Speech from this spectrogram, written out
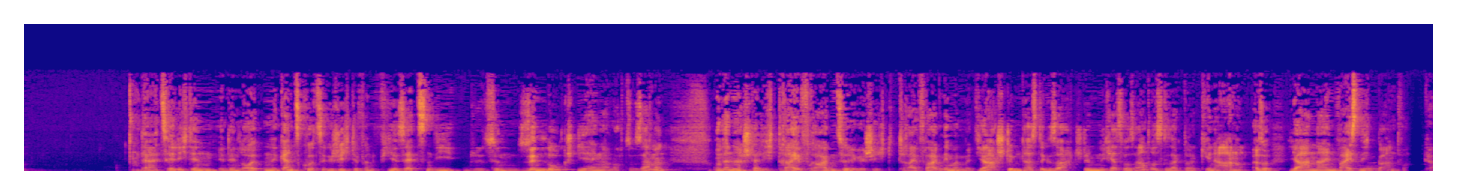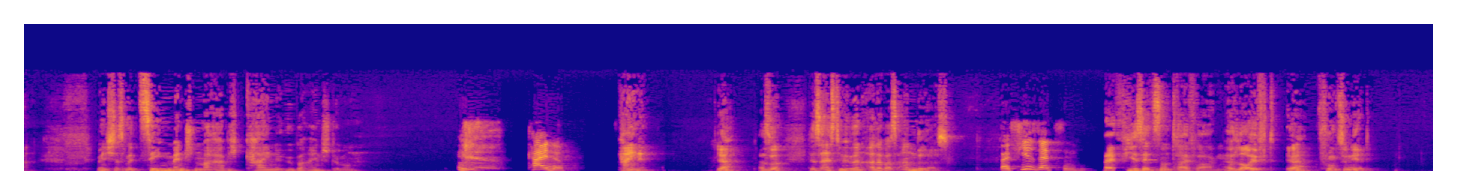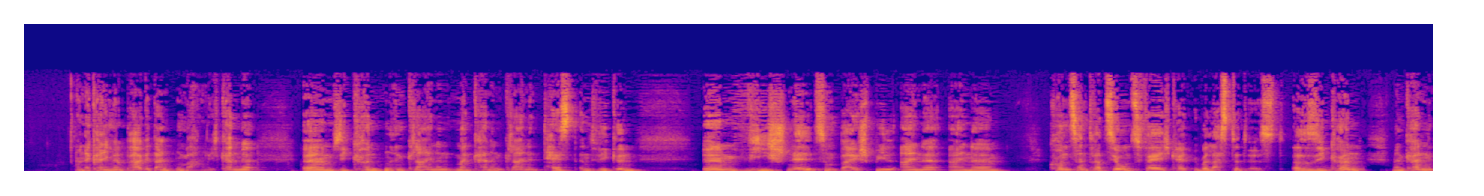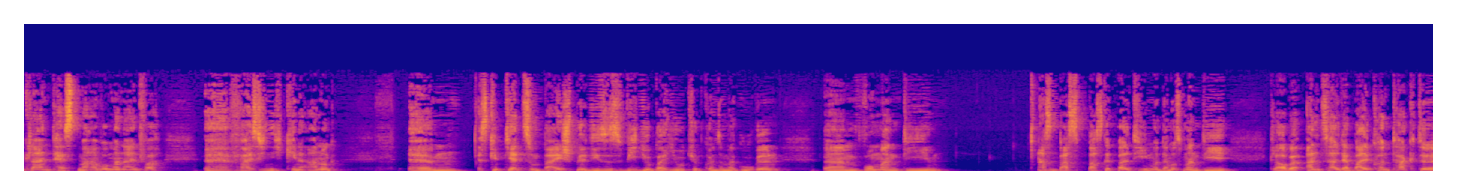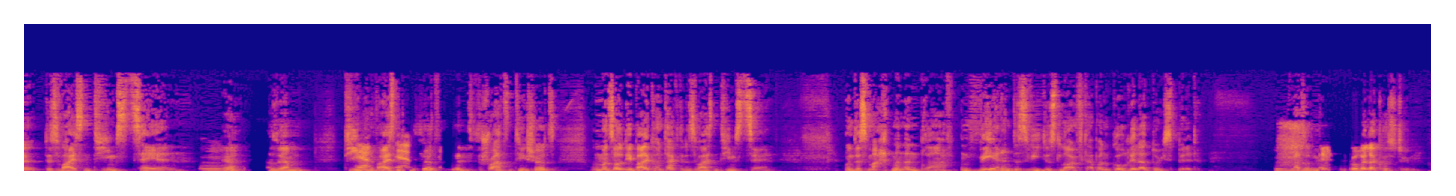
da erzähle ich den, den Leuten eine ganz kurze Geschichte von vier Sätzen, die sind sinnlogisch, die hängen auch noch zusammen. Und danach stelle ich drei Fragen zu der Geschichte. Drei Fragen, die man mit Ja, stimmt, hast du gesagt, stimmt nicht, hast du was anderes gesagt oder keine Ahnung. Also Ja, Nein, weiß nicht beantworten kann. Wenn ich das mit zehn Menschen mache, habe ich keine Übereinstimmung. keine. Keine. Ja? Also, das heißt, wir hören alle was anderes. Bei vier Sätzen. Bei vier Sätzen und drei Fragen. Das läuft, ja? Funktioniert. Und da kann ich mir ein paar Gedanken machen. Ich kann mir, ähm, Sie könnten einen kleinen, man kann einen kleinen Test entwickeln, ähm, wie schnell zum Beispiel eine, eine Konzentrationsfähigkeit überlastet ist. Also Sie mhm. können, man kann einen kleinen Test machen, wo man einfach, äh, weiß ich nicht, keine Ahnung, ähm, es gibt ja zum Beispiel dieses Video bei YouTube, können Sie mal googeln, ähm, wo man die, also ein Bas Basketballteam und da muss man die, glaube, Anzahl der Ballkontakte des weißen Teams zählen. Mhm. Ja? Also wir haben Team ja, in weißen ja. T-Shirts, mit schwarzen T-Shirts und man soll die Ballkontakte des weißen Teams zählen. Und das macht man dann brav und während des Videos läuft aber ein Gorilla durchs Bild. Also ein Mensch mit Gorilla-Kostüm.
